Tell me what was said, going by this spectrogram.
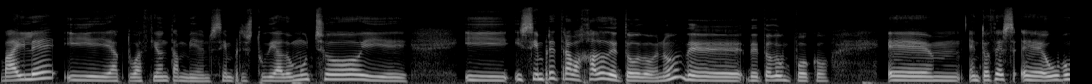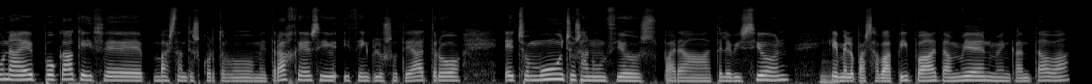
baile y actuación también. Siempre he estudiado mucho y, y- y siempre he trabajado de todo, ¿no? De, de todo un poco. Em, entonces eh, hubo una época que hice bastantes cortometrajes, hice incluso teatro, he hecho muchos anuncios para televisión, que me lo pasaba pipa también, me encantaba.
